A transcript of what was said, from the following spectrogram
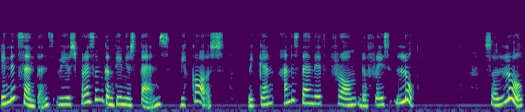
In this sentence, we use present continuous tense because we can understand it from the phrase look. So look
